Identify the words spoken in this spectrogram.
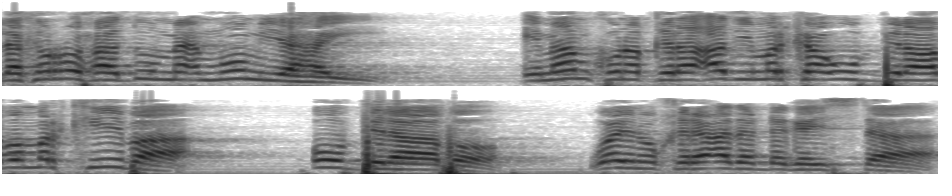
Laakiin ruuxu hadduu ma'muum yahay imaamkuna qiraa'adii marka uu bilaabo markiiba uu bilaabo waa inuu qiraa'ada dhegaystaa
